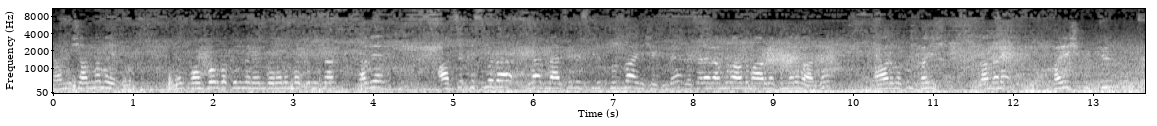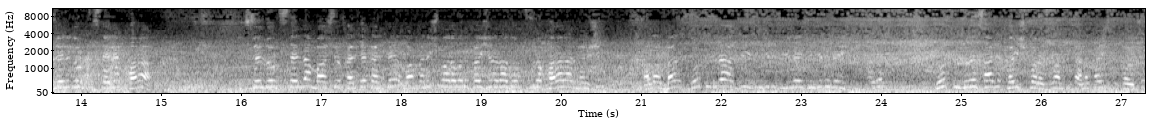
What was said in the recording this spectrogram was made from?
yanlış anlamayın. Hem konfor bakımından hem donanım bakımından. Tabi arka kısmı da biraz Mercedes gibi tuzlu aynı şekilde. Mesela ben bunu aldım ağır bakımları vardı. Ağır bakım kayış. Ben böyle kayış 300, 350 TL para. 350 400 TL'den başlıyor kalite kalite. Ulan ben hiç bu arabanın kayışına daha 400 lira para vermemişim. Adam ben 400 lira bir zinciri, yine zinciri değiştiriyorum. 400 lira sadece kayış parası. Lan bir tane kayış bir kayışı.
